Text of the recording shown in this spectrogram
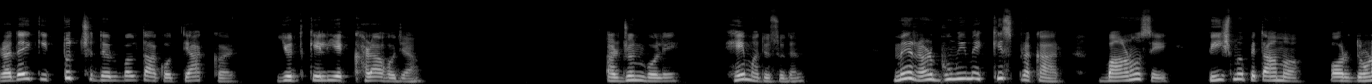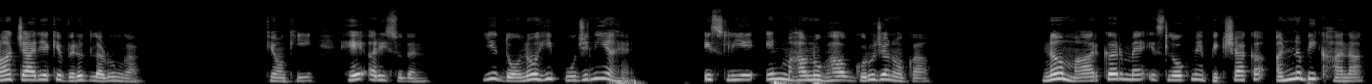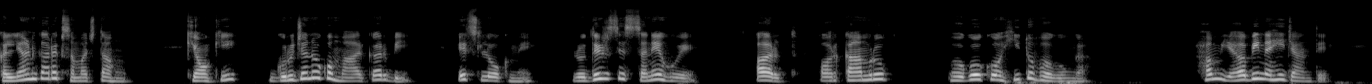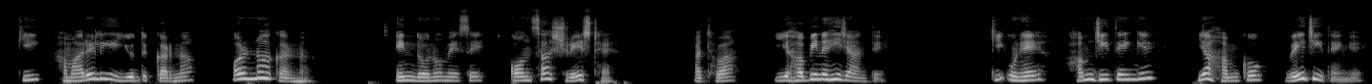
हृदय की तुच्छ दुर्बलता को त्याग कर युद्ध के लिए खड़ा हो जा। अर्जुन बोले, हे मधुसूदन, मैं रणभूमि में किस प्रकार बाणों से भीष्म पितामह और द्रोणाचार्य के विरुद्ध लड़ूँगा। क्योंकि हे अरिसुदन, ये दोनों ही पूजनीय हैं, इसलिए इन महानुभाव गुरुजनों का न मारकर मैं इस लोक में भिक्षा का अन्न भी खाना कल्याणकारक समझता हूँ, क्योंकि गुरुजनों को मारकर भी इस लोक में रुधिर से सने हुए अर्थ और कामरूप भोगों को ही तो भोगूँगा। हम यह भी नहीं जानते कि हमारे लिए युद्ध करना और न करना, इन दोनों में से कौन सा श्रेष्ठ है? अथवा यह भी नहीं जानते कि उन्हें हम जीतेंगे या हमको वे जीतेंगे।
